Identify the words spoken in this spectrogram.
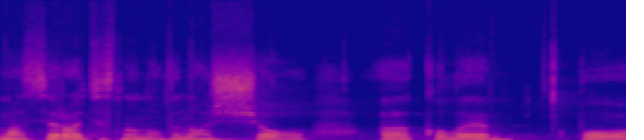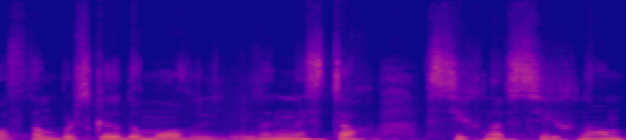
у нас є радісна новина, що коли по стамбульських домовленостях всіх на всіх нам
